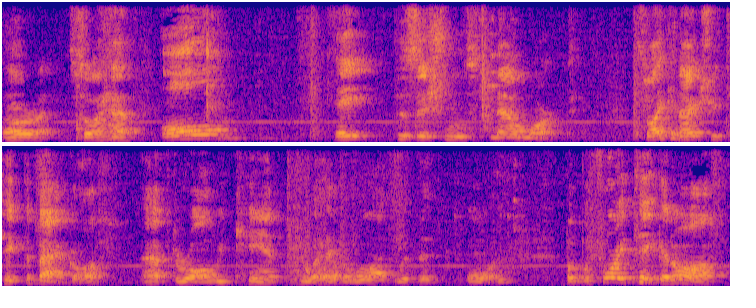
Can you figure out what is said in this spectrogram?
All right, so I have all eight positions now marked. So I can actually take the back off. After all, we can't do a heck of a lot with it on. But before I take it off,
